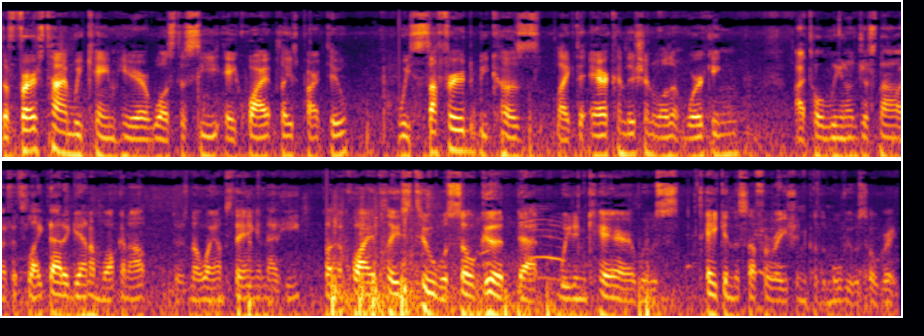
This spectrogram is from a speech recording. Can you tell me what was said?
The first time we came here was to see A Quiet Place Part 2 we suffered because like the air condition wasn't working. I told Lena just now, if it's like that again, I'm walking out. There's no way I'm staying in that heat. But A Quiet Place 2 was so good that we didn't care. We was taking the sufferation because the movie was so great.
